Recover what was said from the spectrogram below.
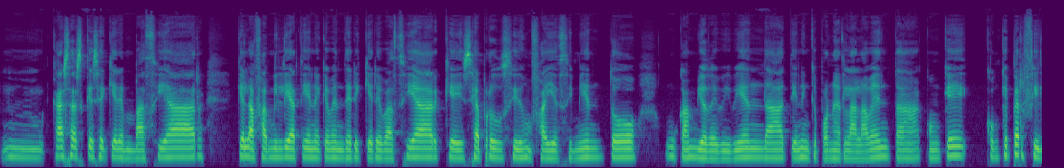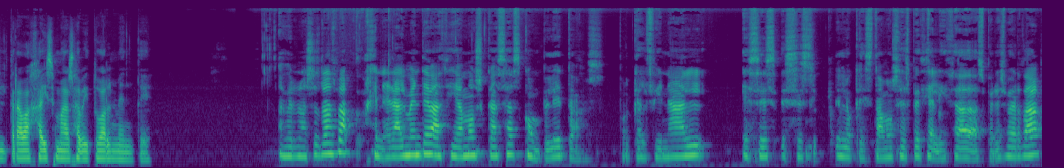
mm, casas que se quieren vaciar, que la familia tiene que vender y quiere vaciar, que se ha producido un fallecimiento, un cambio de vivienda, tienen que ponerla a la venta? ¿Con qué, con qué perfil trabajáis más habitualmente? A ver, nosotras generalmente vaciamos casas completas, porque al final ese es, en lo que estamos especializadas, pero es verdad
